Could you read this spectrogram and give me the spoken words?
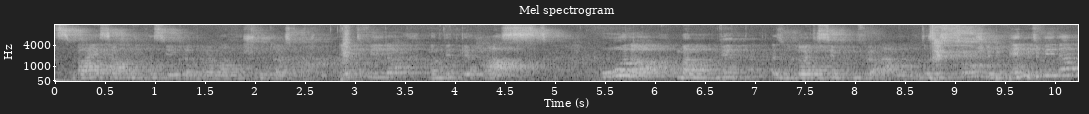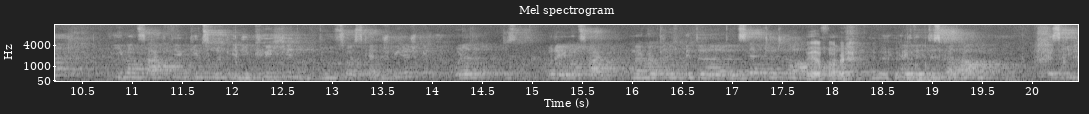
zwei Sachen, die passieren könnten, wenn man Shooter als Frau spielt. Entweder man wird gehasst oder man wird, also Leute simpeln für einen. Und das ist so schlimm. Entweder jemand sagt dir, geh zurück in die Küche, du sollst keine Spiele spielen, oder, das, oder jemand sagt, mein Gott, kann ich bitte den Snapchat haben, ja, oder kann ich den Discord haben es gibt,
